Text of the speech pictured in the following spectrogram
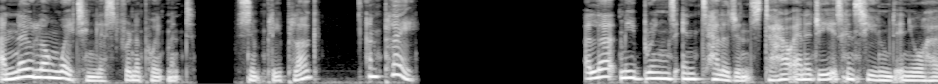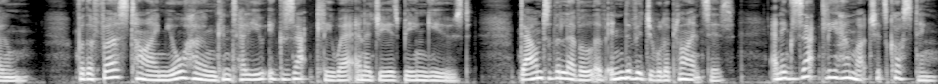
and no long waiting list for an appointment. Simply plug and play. AlertMe brings intelligence to how energy is consumed in your home. For the first time, your home can tell you exactly where energy is being used, down to the level of individual appliances, and exactly how much it's costing.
